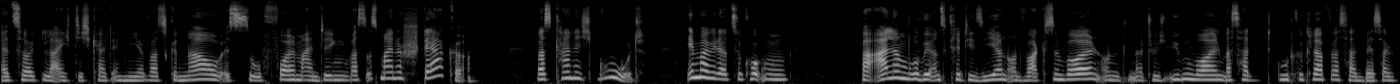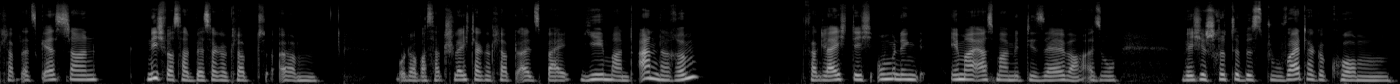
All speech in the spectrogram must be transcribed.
erzeugt Leichtigkeit in mir? Was genau ist so voll mein Ding? Was ist meine Stärke? Was kann ich gut? Immer wieder zu gucken, bei allem, wo wir uns kritisieren und wachsen wollen und natürlich üben wollen, was hat gut geklappt, was hat besser geklappt als gestern. Nicht, was hat besser geklappt ähm, oder was hat schlechter geklappt als bei jemand anderem. Vergleich dich unbedingt immer erstmal mit dir selber. Also, welche Schritte bist du weitergekommen?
